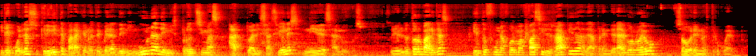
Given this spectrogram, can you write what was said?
y recuerda suscribirte para que no te pierdas de ninguna de mis próximas actualizaciones ni de saludos. Soy el Dr. Vargas y esto fue una forma fácil y rápida de aprender algo nuevo sobre nuestro cuerpo.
